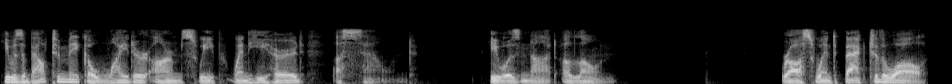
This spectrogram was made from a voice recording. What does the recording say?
He was about to make a wider arm sweep when he heard a sound. He was not alone. Ross went back to the wall,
